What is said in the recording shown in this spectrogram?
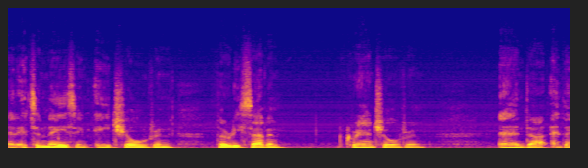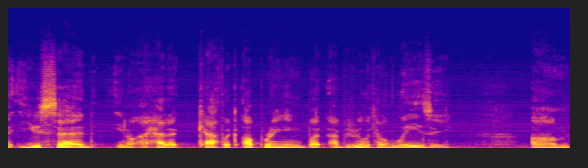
and it's amazing eight children 37 grandchildren and uh, and that you said, you know, I had a Catholic upbringing, but I was really kind of lazy. Um,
